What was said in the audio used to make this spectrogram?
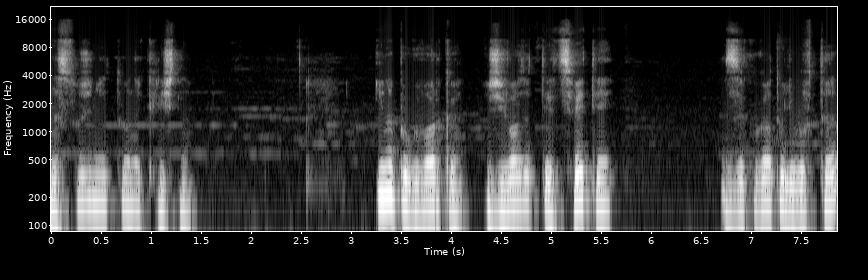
на служенето на Кришна. Има поговорка «Животът е цвете, за когато любовта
